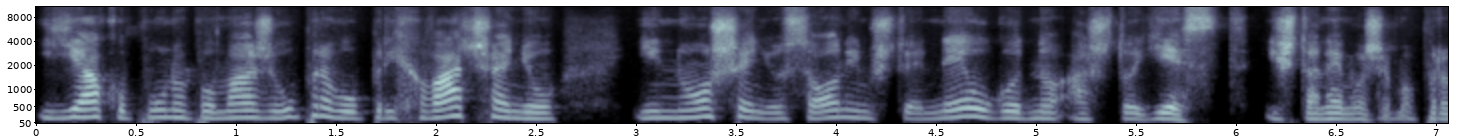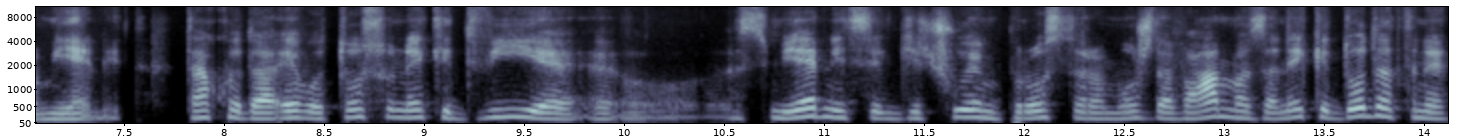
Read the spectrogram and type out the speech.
i jako puno pomaže upravo u prihvaćanju i nošenju sa onim što je neugodno, a što jest i što ne možemo promijeniti. Tako da evo to su neke dvije e, smjernice gdje čujem prostora možda vama za neke dodatne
